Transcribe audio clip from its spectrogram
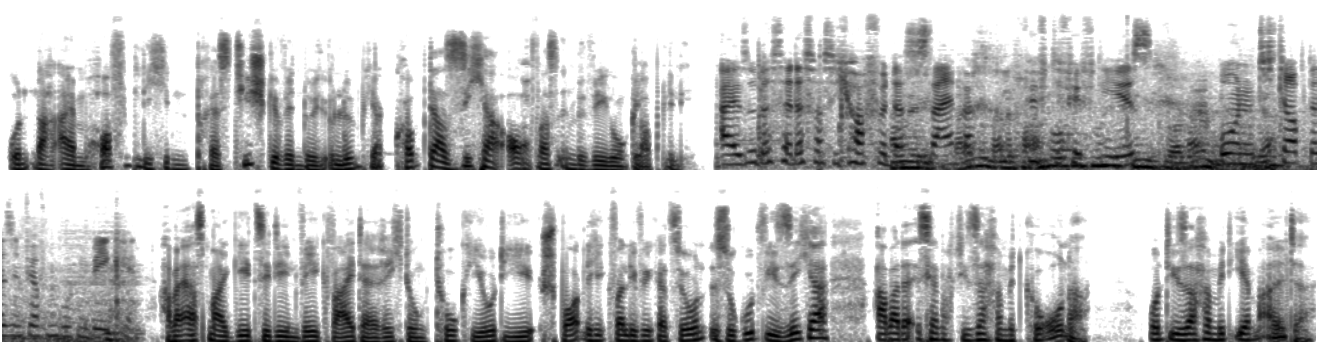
Und nach einem hoffentlichen Prestigegewinn durch Olympia kommt da sicher auch was in Bewegung, glaubt Lilly. Also das ist ja das, was ich hoffe, dass es einfach 50-50 ist. Und ich glaube, da sind wir auf einem guten Weg hin. Aber erstmal geht sie den Weg weiter Richtung Tokio. Die sportliche Qualifikation ist so gut wie sicher, aber da ist ja noch die Sache mit Corona und die Sache mit ihrem Alter.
